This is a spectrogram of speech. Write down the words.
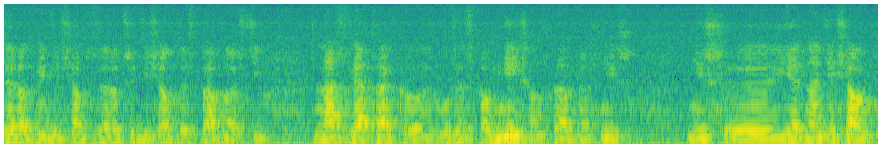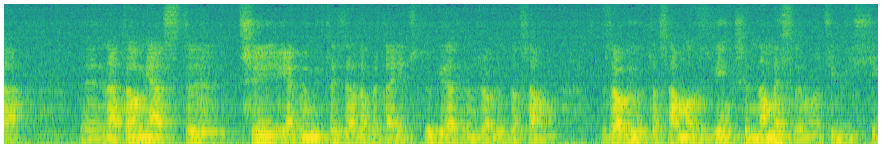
0,2-0,3 sprawności. Nasz wiatrak uzyskał mniejszą sprawność niż, niż y, jedna dziesiąta. Y, Natomiast y, czy jakby mi ktoś zadał pytanie, czy drugi raz bym zrobił to samo? Zrobił to samo z większym namysłem oczywiście,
